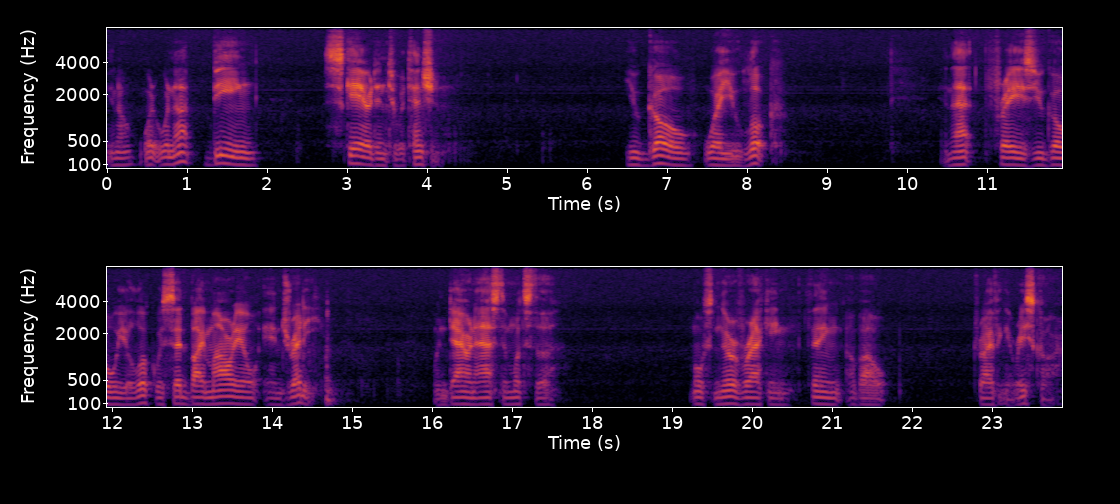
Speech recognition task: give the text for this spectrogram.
You know, we're, we're not being scared into attention. You go where you look. And that phrase, you go where you look, was said by Mario Andretti when Darren asked him, What's the most nerve wracking thing about driving a race car?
